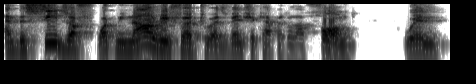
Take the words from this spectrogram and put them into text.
And the seeds of what we now refer to as venture capital are formed when,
